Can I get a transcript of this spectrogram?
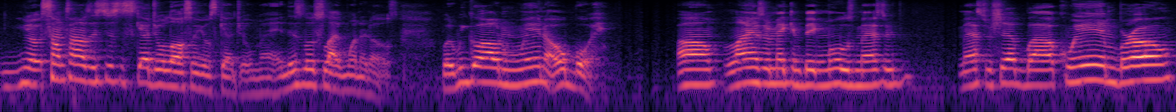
you know, sometimes it's just a schedule loss on your schedule, man. And this looks like one of those. But we go out and win. Oh boy, um, Lions are making big moves, Master Master Chef Bob Quinn, bro.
